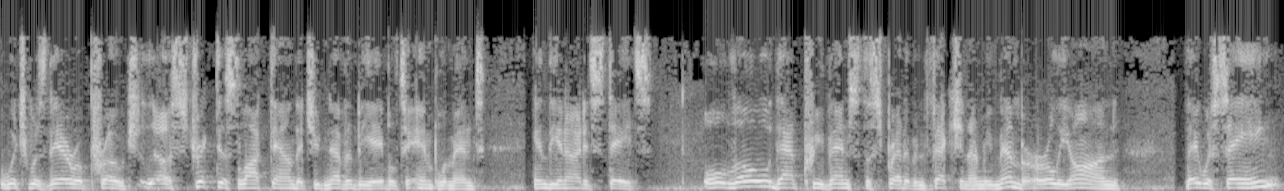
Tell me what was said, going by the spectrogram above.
which was their approach, a strictest lockdown that you'd never be able to implement in the United States. Although that prevents the spread of infection, and remember early on, they were saying,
